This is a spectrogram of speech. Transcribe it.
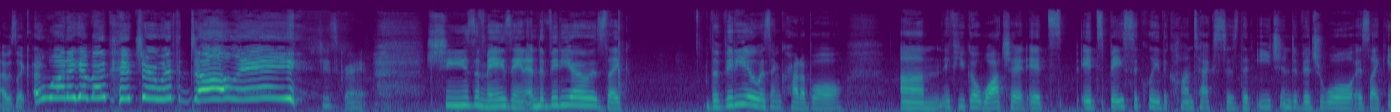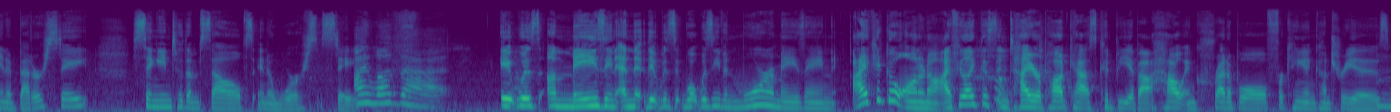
I was like, I want to get my picture with Dolly. She's great. She's amazing. And the video is like the video is incredible. Um, if you go watch it, it's it's basically the context is that each individual is like in a better state, singing to themselves in a worse state I love that. it was amazing and it was what was even more amazing i could go on and on i feel like this entire podcast could be about how incredible for king and country is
